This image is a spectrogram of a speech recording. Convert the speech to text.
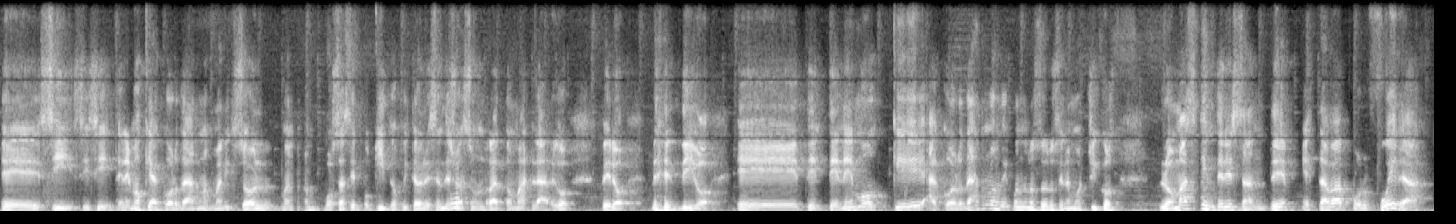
Eh, sí, sí, sí. Tenemos que acordarnos, Marisol. Bueno, vos hace poquito fuiste adolescente, yo hace un rato más largo. Pero digo, eh, tenemos que acordarnos de cuando nosotros éramos chicos. Lo más interesante estaba por fuera,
